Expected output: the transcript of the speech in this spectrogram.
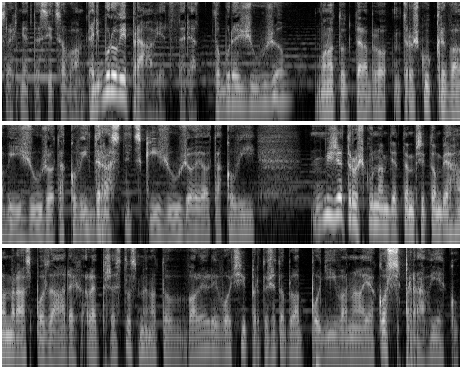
Poslechněte si, co vám teď budu vyprávět. Teda to bude žůžo Ono to teda bylo trošku krvavý žůžo, takový drastický žůžo, jo, takový, že trošku nám dětem přitom běhal mráz po zádech, ale přesto jsme na to valili oči, protože to byla podívaná jako z pravěku.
